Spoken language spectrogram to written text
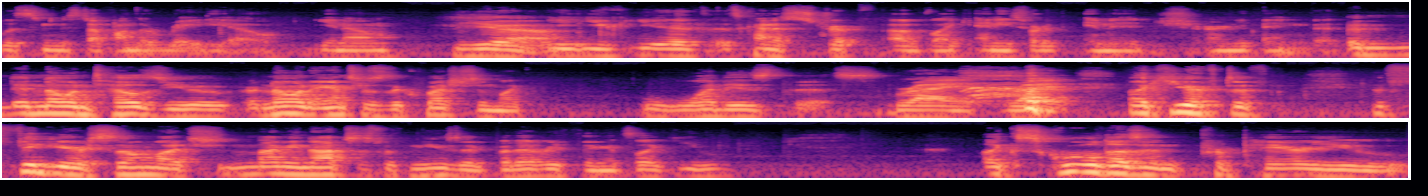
listening to stuff on the radio. You know, Yeah, you, you, you it's- kind of stripped of like any sort of image or anything that. and, and no one tells you or no one answers the question like, what is this? Right. Right. Like you have to figure so much. I mean, not just with music, but everything. It's like you, like school doesn't prepare you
